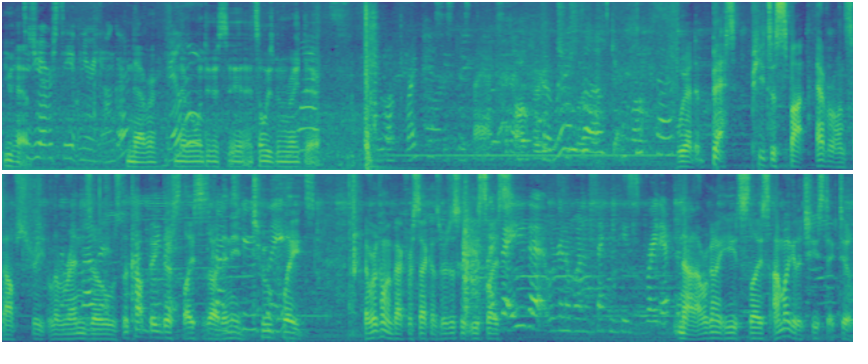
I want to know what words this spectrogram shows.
You have. Did you ever see it when you were younger? Never. Really? Never went to go see it. It's always been right there. We walked right past this place by accident. I'll take it. Lorenzo's getting pizza. We're at the best pizza spot ever on South Street, oh Lorenzo's. Look how big their slices are. They need two plates. And we're coming back for seconds. We're just gonna eat I slice. bet you that we're gonna want a second piece right after. No, no, we're gonna eat slice. I'm gonna get a cheesesteak too.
